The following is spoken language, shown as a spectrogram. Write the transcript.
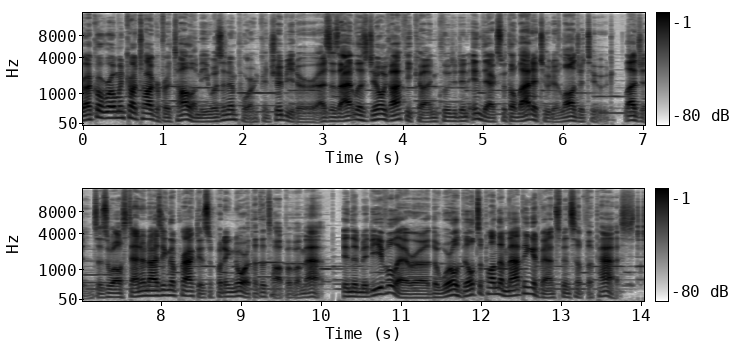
Greco-Roman cartographer Ptolemy was an important contributor, as his Atlas Geographica included an index with the latitude and longitude, legends, as well as standardizing the practice of putting north at the top of a map. In the medieval era, the world built upon the mapping advancements of the past.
